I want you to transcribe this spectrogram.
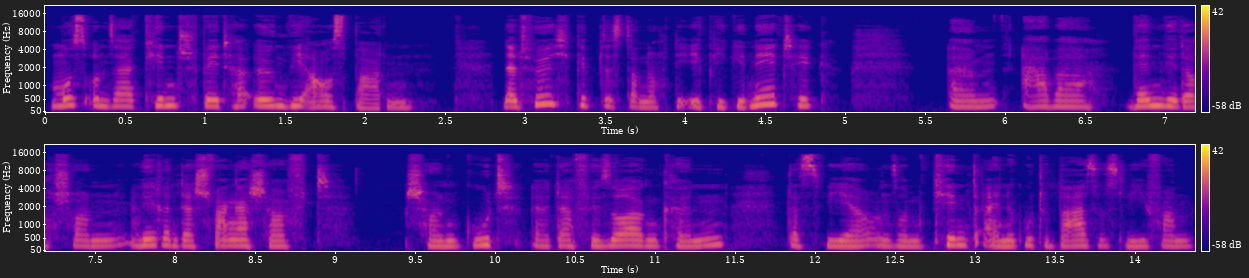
muss unser Kind später irgendwie ausbaden. Natürlich gibt es dann noch die Epigenetik, ähm, aber wenn wir doch schon während der Schwangerschaft schon gut äh, dafür sorgen können, dass wir unserem Kind eine gute Basis liefern,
